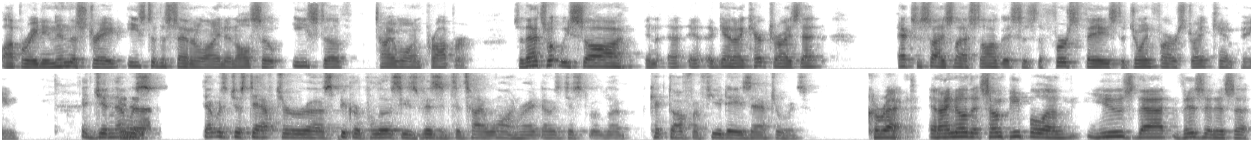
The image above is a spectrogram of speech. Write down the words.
operating in the strait east of the center line and also east of Taiwan proper. So that's what we saw. And uh, again, I characterize that exercise last August as the first phase, the Joint Fire Strike campaign. Hey, Jim, that and, was uh, that was just after uh, Speaker Pelosi's visit to Taiwan, right? That was just uh, kicked off a few days afterwards. Correct. And I know that some people have used that visit as a,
